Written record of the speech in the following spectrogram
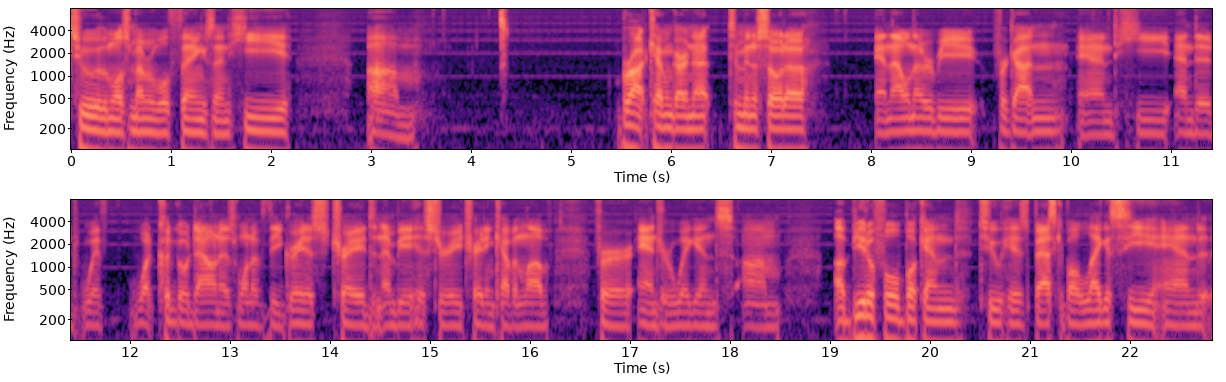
two of the most memorable things. And he um, brought Kevin Garnett to Minnesota, and that will never be forgotten. And he ended with what could go down as one of the greatest trades in NBA history, trading Kevin Love for Andrew Wiggins. Um, a beautiful bookend to his basketball legacy, and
